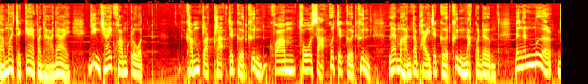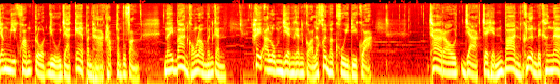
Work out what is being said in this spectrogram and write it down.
สามารถจะแก้ปัญหาได้ ยิ่งใช้ความโกรธคำกลักขะจะเกิดขึ้น ความโทสะก็จะเกิดขึ้น และมหันตภัยจะเกิดขึ้นหนักกว่าเดิม ดังนั้นเมื่อยังมีความโกรธอยู่อย่าแก้ปัญหาครับท่านผู้ฟัง ในบ้านของเราเหมือนกัน ให้อารมณ์เย็นกันก่อนแล้วค่อยมาคุยดีกว่า ถ้าเราอยากจะเห็นบ้านเคลื่อนไปข้างหน้า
